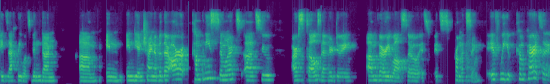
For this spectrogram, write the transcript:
exactly what's been done um, in India and China. But there are companies similar uh, to ourselves that are doing um, very well. So it's it's promising. If we compare it to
